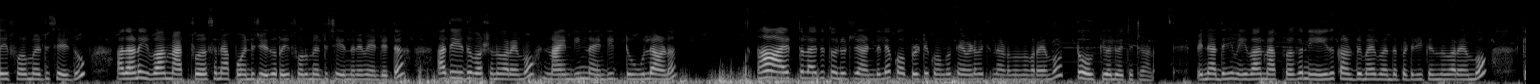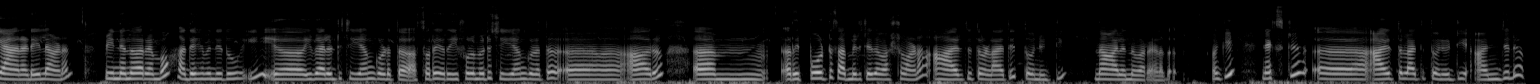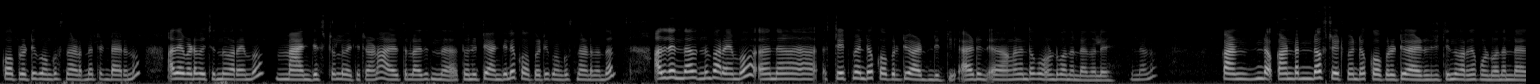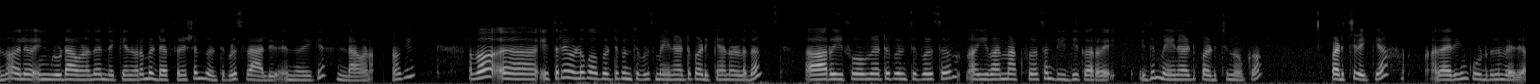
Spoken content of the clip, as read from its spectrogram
റീഫോർമേറ്റ് ചെയ്തു. അതാണ് ഇവാൻ മാക്ഫേഴ്സനെ അപ്പോയിന്റ് ചെയ്തു റീഫോർമേറ്റ് ചെയ്യുന്നതിന് വേണ്ടിയിട്ട്. അത് ഏത് വർഷം എന്ന് പറയുമ്പോൾ നയന്റീൻ നയന്റി ടൂവിലാണ് ആ ആയിരത്തി തൊള്ളായിരത്തി തൊണ്ണൂറ്റി രണ്ടിലെ കോപ്പറേറ്റീവ് കോൺഗ്രസ് എവിടെ വെച്ച് നടന്നതെന്ന് പറയുമ്പോൾ ടോക്കിയോയിൽ വെച്ചിട്ടാണ്. പിന്നെ അദ്ദേഹം ഇവാൻ മാക്ഫേഴ്സൺ ഏത് കൺട്രിയുമായി ബന്ധപ്പെട്ടിരിക്കുന്നു എന്ന് പറയുമ്പോൾ കാനഡയിലാണ്. പിന്നെന്ന് പറയുമ്പോൾ അദ്ദേഹം എന്ത് ചെയ്തു? ഈ ഇവാലുവേറ്റ് ചെയ്യാൻ കൊടുത്ത സോറി റീഫോർമേറ്റ് ചെയ്യാൻ കൊടുത്ത ആ ഒരു റിപ്പോർട്ട് സബ്മിറ്റ് ചെയ്ത വർഷമാണ് ആയിരത്തി തൊള്ളായിരത്തി തൊണ്ണൂറ്റി നാലെന്ന് പറയുന്നത് ഓക്കെ നെക്സ്റ്റ് ആയിരത്തി തൊള്ളായിരത്തി തൊണ്ണൂറ്റി അഞ്ചിൽ കോപ്പറേറ്റീവ് കോൺഗ്രസ് നടന്നിട്ടുണ്ടായിരുന്നു. അതെവിടെ വെച്ചെന്ന് പറയുമ്പോൾ മാഞ്ചസ്റ്ററിൽ വെച്ചിട്ടാണ് ആയിരത്തി തൊള്ളായിരത്തി തൊണ്ണൂറ്റി അഞ്ചിൽ കോപ്പറേറ്റീവ് കോൺഗ്രസ് നടന്നത്. അതിലെന്താന്ന് പറയുമ്പോൾ സ്റ്റേറ്റ്മെന്റ് ഓഫ് കോപ്പറേറ്റീവ് ഐഡന്റിറ്റി ഐഡൻ അങ്ങനെ എന്തോ കൊണ്ടുവന്നിട്ടുണ്ടായിരുന്നു അല്ലേ എന്താണ്? കണ്ട content of statement of cooperative identity എന്ന് പറഞ്ഞ് കൊണ്ടുവന്നിട്ടുണ്ടായിരുന്നു. അതിൽ ഇൻക്ലൂഡ് ആവുന്നത് എന്തൊക്കെയാണെന്ന് പറയുമ്പോൾ ഡെഫിനേഷൻ പ്രിൻസിപ്പിൾസ് വാല്യൂ എന്നിവയ്ക്ക് ഉണ്ടാവണം. ഓക്കെ അപ്പോൾ ഇത്രയേ ഉള്ളൂ കോപ്പറേറ്റീവ് പ്രിൻസിപ്പിൾസ് മെയിനായിട്ട് പഠിക്കാനുള്ളത്. ആ reformatted പ്രിൻസിപ്പിൾസും Ivan MacPherson D G Karve ഇത് മെയിനായിട്ട് പഠിച്ചു നോക്കുക. പഠിച്ചു വെക്കുക. അതായിരിക്കും കൂടുതലും വരിക.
